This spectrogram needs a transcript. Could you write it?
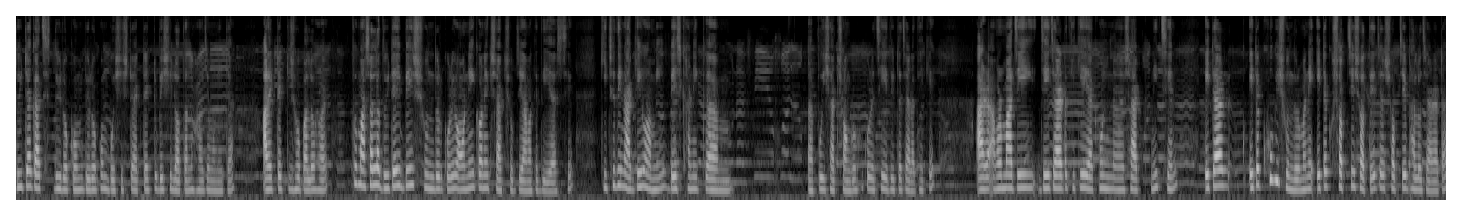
দুইটা গাছ দুই রকম দুই রকম বৈশিষ্ট্য, একটা একটু বেশি লতানো হয় যেমন এটা আরেকটা একটু ঝোপালো হয়। তো মাসাল্লাহ দুইটাই বেশ সুন্দর করে অনেক অনেক শাকসবজি আমাকে দিয়ে আসছে। কিছুদিন আগেও আমি বেশ খানিক পুঁই শাক সংগ্রহ করেছি এই দুইটা চারা থেকে। আর আমার মা যেই যেই চারাটা থেকে এখন শাক নিচ্ছেন, এটার, এটা খুবই সুন্দর মানে এটা সবচেয়ে সতেজ আর সবচেয়ে ভালো চারাটা।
